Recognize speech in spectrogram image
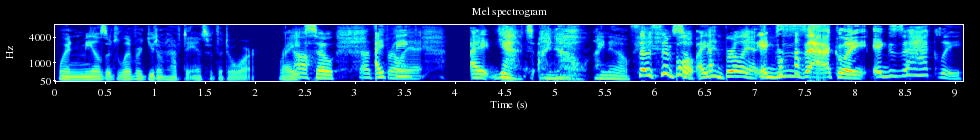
when meals are delivered, you don't have to answer the door. Right. Oh, so That's I brilliant. think I yeah, I know, I know. so simple so I- and brilliant. exactly exactly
